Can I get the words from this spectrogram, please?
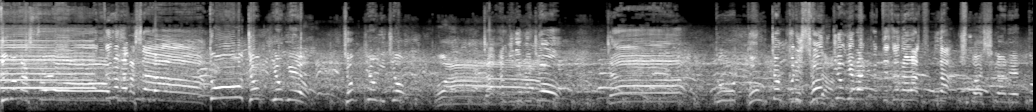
들어갔어요. 들어갔습니다. 또 정지용이에요. 정지용이죠. 와. 자 확인해 보죠. 자또 동점골이. 성지용의 발끝에서 나왔습니다. 추가 시간에 또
